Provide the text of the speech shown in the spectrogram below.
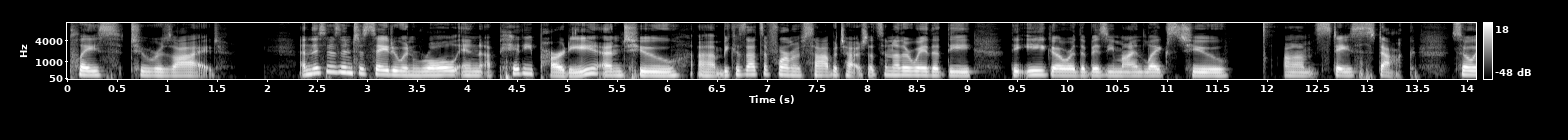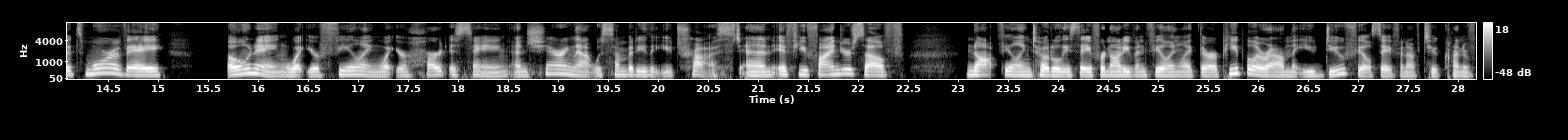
place to reside. And this isn't to say to enroll in a pity party and to, um, because that's a form of sabotage. That's another way that the the ego or the busy mind likes to um, stays stuck. So it's more of a owning what you're feeling, what your heart is saying, and sharing that with somebody that you trust. And if you find yourself not feeling totally safe or not even feeling like there are people around that you do feel safe enough to kind of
